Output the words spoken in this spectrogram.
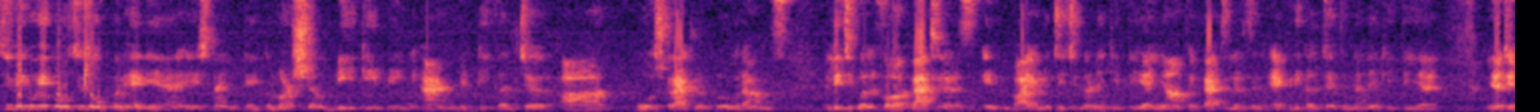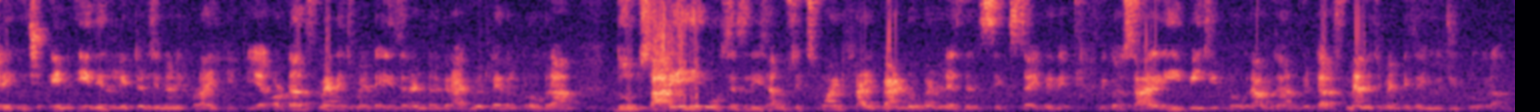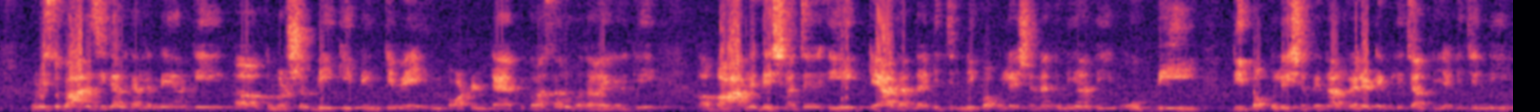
ਸੀ ਦੇਖੋ ਇਹ courses open ਹੈਗੇ ਆ ਇਸ ਟਾਈਮ ਤੇ commercial bee keeping and viticulture are post graduate programmes eligible for bachelors in biology ਜਿਨ੍ਹਾਂ ਨੇ ਕੀਤੀ ਹੈ ਜਾਂ ਫਿਰ ਬੈਚਲਰਸ ਇਨ ਐਗਰੀਕਲਚਰ ਜਿਨ੍ਹਾਂ ਨੇ ਕੀਤੀ ਹੈ ਜਾਂ ਜਿਹੜੇ ਕੁਝ ਇਨ ਇਹਦੇ ਰਿਲੇਟਡ ਜਿਨ੍ਹਾਂ ਨੇ ਪੜ੍ਹਾਈ ਕੀਤੀ ਹੈ ਔਰ turf management is an under graduate level programme ਦੋਨ ਸਾਰੇ ਹੀ ਕੋਰਸਸ ਲਈ ਸਾਨੂੰ 6.5 band no band less than 6 ਚਾਹੀਦੇ ਨੇ। ਬਿਕੋਜ਼ ਸਾਰੇ ਹੀ ਪੀਜੀ ਪ੍ਰੋਗਰਾਮਸ ਆ turf management is a UG programme ਹੁਣ ਇਸ ਤੋਂ ਬਾਅਦ ਅਸੀਂ ਗੱਲ ਕਰ ਲੈਂਦੇ ਹਾਂ ਕਿ ਕਮਰਸ਼ੀਅਲ ਬੀ ਕੀਪਿੰਗ ਕਿਵੇਂ ਇੰਪੋਰਟੈਂਟ ਹੈ। ਬਿਕੋਜ਼ ਤੁਹਾਨੂੰ ਪਤਾ ਹੋਏਗਾ ਕਿ ਬਾਹਰਲੇ ਦੇਸ਼ਾਂ 'ਚ ਇਹ ਕਿਹਾ ਜਾਂਦਾ ਹੈ ਕਿ ਜਿੰਨੀ ਪੋਪੂਲੇਸ਼ਨ ਹੈ ਦੁਨੀਆ ਦੀ, ਉਹ ਬੀ ਦੀ ਪੋਪੂਲੇਸ਼ਨ ਦੇ ਨਾਲ ਰਿਲੇਟਿਵਲੀ ਚੱਲਦੀ ਹੈ ਕਿ ਜਿੰਨੀ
